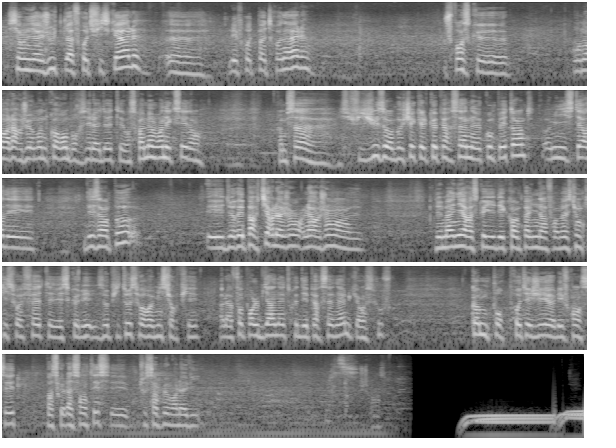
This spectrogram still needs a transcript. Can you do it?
si on y ajoute la fraude fiscale, euh, les fraudes patronales, je pense que on aura largement de quoi rembourser la dette et on sera même en excédent. Comme ça, il suffit juste d'embaucher quelques personnes compétentes au ministère des, impôts et de répartir l'argent euh, de manière à ce qu'il y ait des campagnes d'information qui soient faites et à ce que les hôpitaux soient remis sur pied, à la fois pour le bien-être des personnels qui en souffrent, comme pour protéger les Français, parce que la santé, c'est tout simplement la vie.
